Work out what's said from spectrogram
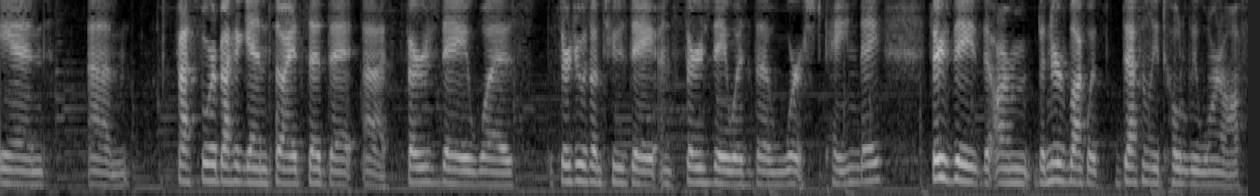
and um, fast forward back again. So I had said that uh, Thursday was, the surgery was on Tuesday and Thursday was the worst pain day. Thursday, the arm, the nerve block was definitely totally worn off.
